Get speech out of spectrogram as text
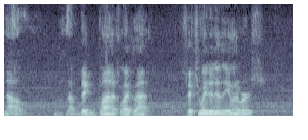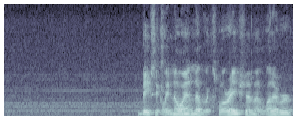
Now, a big planet like that, situated in the universe, basically no end of exploration and whatever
